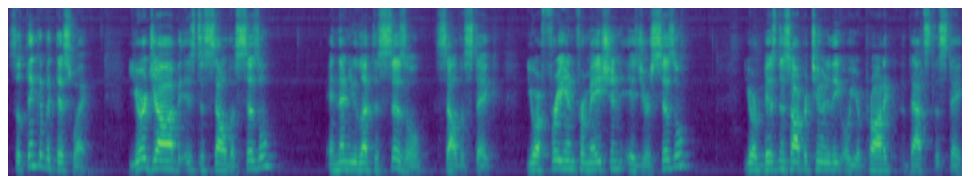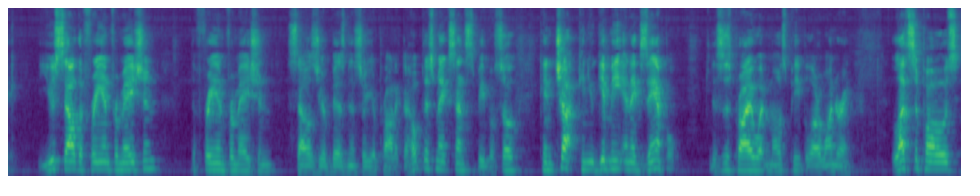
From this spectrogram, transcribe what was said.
So think of it this way. Your job is to sell the sizzle and then you let the sizzle sell the steak. Your free information is your sizzle your business opportunity or your product that's the steak. You sell the free information the free information sells your business or your product. I hope this makes sense to people. So, can Chuck, can you give me an example? This is probably what most people are wondering. Let's suppose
